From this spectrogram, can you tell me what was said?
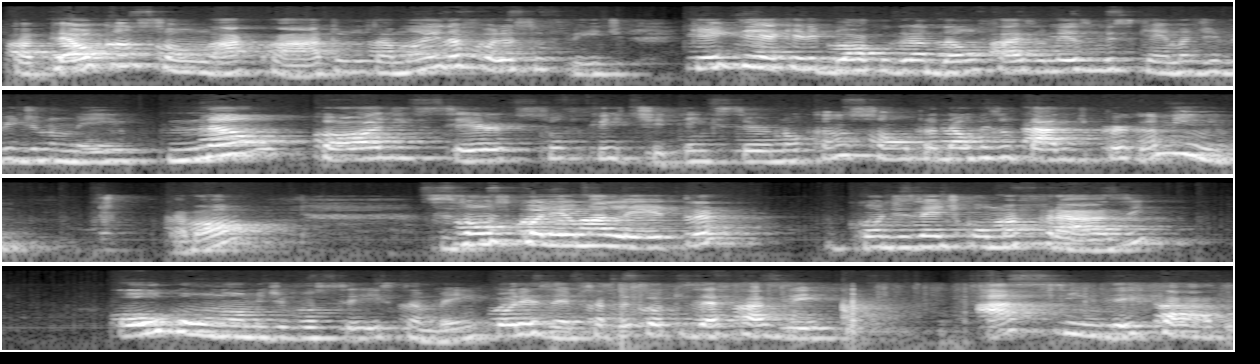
Papel canson A4, do tamanho da folha sulfite. Quem tem aquele bloco grandão faz o mesmo esquema, divide no meio. Não pode ser sulfite, tem que ser no canson para dar o resultado de pergaminho. Tá bom? Vocês vão escolher uma letra condizente com uma frase ou com o nome de vocês também. Por exemplo, se a pessoa quiser fazer assim, deitado.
